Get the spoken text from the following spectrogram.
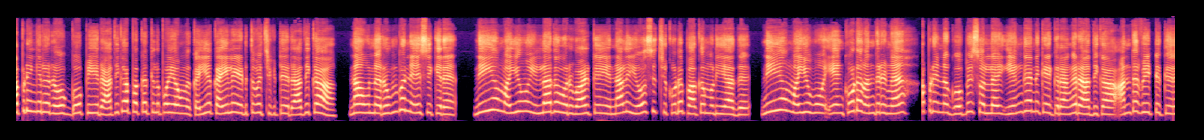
அப்படிங்கிற ரோ கோபி ராதிகா பக்கத்துல போய் அவங்க கைய கையில எடுத்து வச்சுக்கிட்டு ராதிகா நான் உன்னை ரொம்ப நேசிக்கிறேன். நீயும் மையவும் இல்லாத ஒரு வாழ்க்கையை என்னால யோசிச்சு கூட பார்க்க முடியாது. நீயும் மையவும் என் கூட வந்துருங்க அப்படின்னு கோபி சொல்ல எங்கன்னு கேக்குறாங்க ராதிகா அந்த வீட்டுக்கு.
